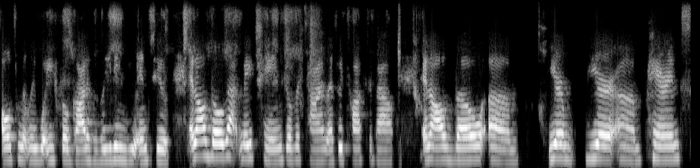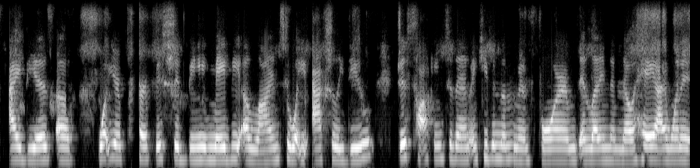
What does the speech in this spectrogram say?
ultimately what you feel God is leading you into. And although that may change over time as we talked about, and although um, your your um, parents' ideas of what your purpose should be maybe aligned to what you actually do. Just talking to them and keeping them informed and letting them know, hey, I want to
